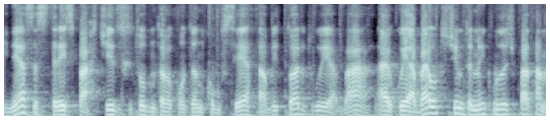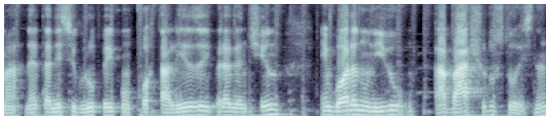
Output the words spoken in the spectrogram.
E nessas três partidas que todo mundo estava contando como certo, a vitória do Cuiabá. Ah, o Cuiabá é outro time também que mudou de patamar, né? Tá nesse grupo aí com Fortaleza e Bragantino, embora no nível abaixo dos dois, né?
